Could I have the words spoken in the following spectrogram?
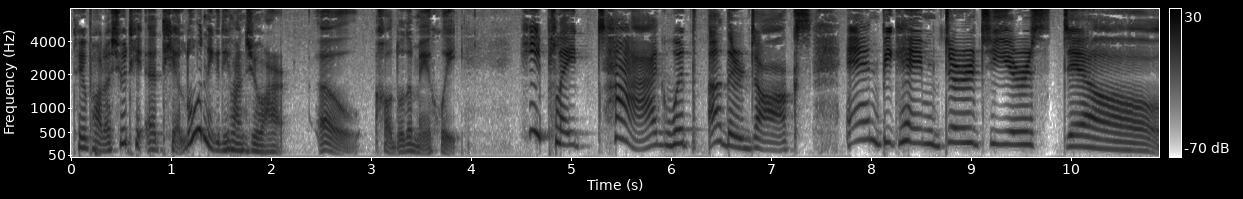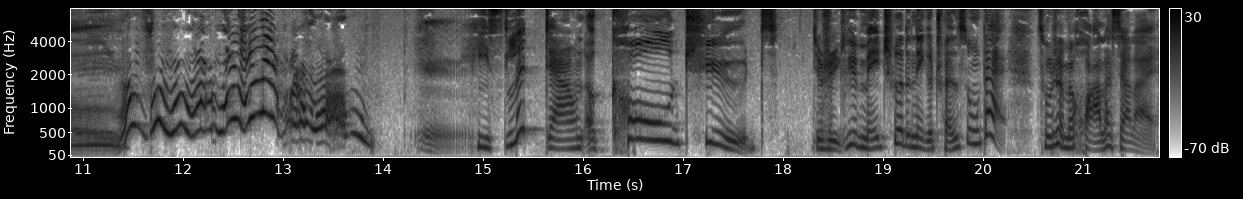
他又跑到修铁呃铁路那个地方去玩。哦，好多的煤灰。He played tag with other dogs and became dirtier still. He slid down a coal chute. 就是运煤车的那个传送带从上面滑了下来，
